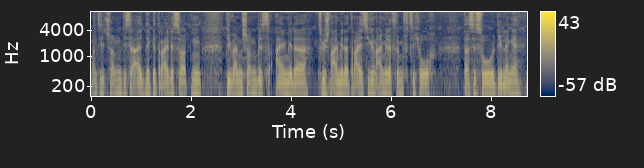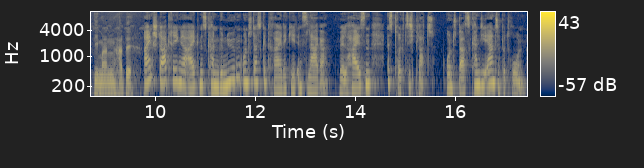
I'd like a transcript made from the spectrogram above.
Man sieht schon, diese alten Getreidesorten, die werden schon bis 1 Meter, zwischen 1,30 Meter und 1,50 Meter hoch. Das ist so die Länge, die man hatte. Ein Starkregenereignis kann genügen und das Getreide geht ins Lager. Will heißen, es drückt sich platt. Und das kann die Ernte bedrohen.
